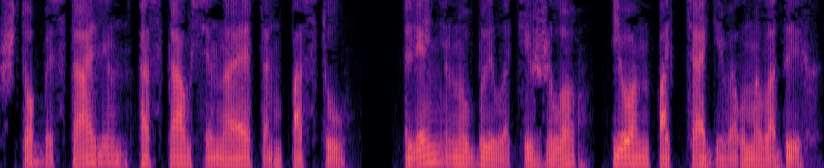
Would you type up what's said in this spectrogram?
чтобы Сталин остался на этом посту. Ленину было тяжело, и он подтягивал молодых.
